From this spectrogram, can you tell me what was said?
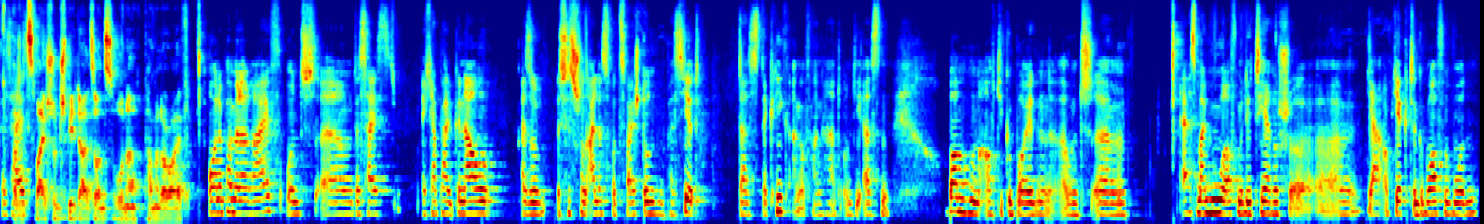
Das also heißt zwei Stunden später als sonst ohne Pamela Reif. Ohne Pamela Reif und ähm, das heißt, ich habe halt genau, also es ist schon alles vor zwei Stunden passiert, dass der Krieg angefangen hat und die ersten Bomben auf die Gebäude und ähm, erstmal nur auf militärische äh, ja, Objekte geworfen wurden.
